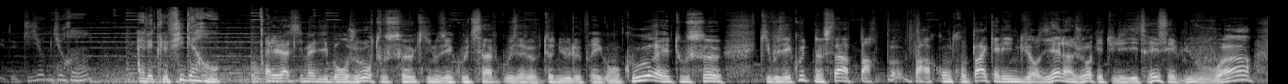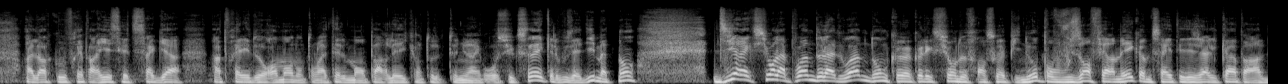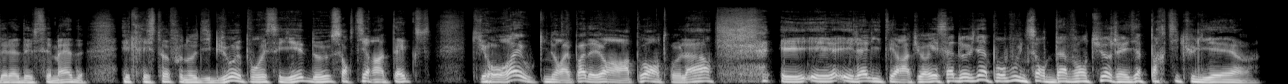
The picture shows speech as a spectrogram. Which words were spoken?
de Guillaume Durand avec le Figaro. Allez là, Simani, bonjour. Tous ceux qui nous écoutent savent que vous avez obtenu le prix Goncourt et tous ceux qui vous écoutent ne savent par, par contre pas qu'Aline Gurdiel, un jour qui est une éditrice, est venue vous voir alors que vous prépariez cette saga après les deux romans dont on a tellement parlé et qui ont obtenu un gros succès et qu'elle vous a dit maintenant direction la pointe de la douane, donc euh, collection de François Pinault pour vous enfermer comme ça a été déjà le cas par Abdelhadef Semed et Christophe Onodibio et pour essayer de sortir un texte qui aurait ou qui n'aurait pas d'ailleurs un rapport entre l'art et, la littérature. Et ça devient pour vous une sorte d'aventure, j'allais dire, particulière.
